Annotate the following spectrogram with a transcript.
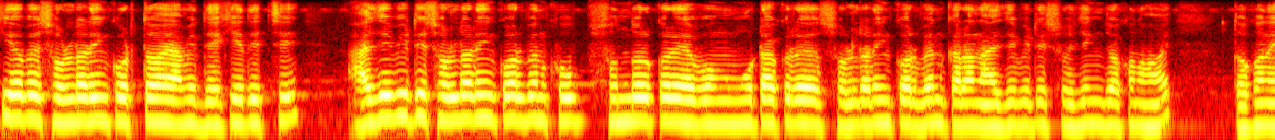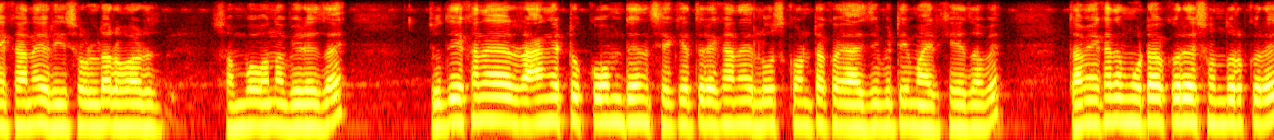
কীভাবে সোল্ডারিং করতে হয় আমি দেখিয়ে দিচ্ছি। আইজিবিটি সোল্ডারিং করবেন, খুব সুন্দর করে এবং মোটা করে সোল্ডারিং করবেন, কারণ আইজিবিটি সুইজিং যখন হয়, তখন এখানে রিসোল্ডার হওয়ার সম্ভাবনা বেড়ে যায়। যদি এখানে রাং একটু কম দেন, সেক্ষেত্রে এখানে লুজ কন্ট্যাক্ট হয়ে আইজিবিটি মাইর খেয়ে যাবে। তো আমি এখানে মোটা করে, সুন্দর করে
